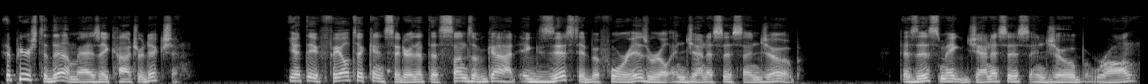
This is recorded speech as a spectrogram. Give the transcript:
It appears to them as a contradiction. Yet they fail to consider that the sons of God existed before Israel in Genesis and Job. Does this make Genesis and Job wrong?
